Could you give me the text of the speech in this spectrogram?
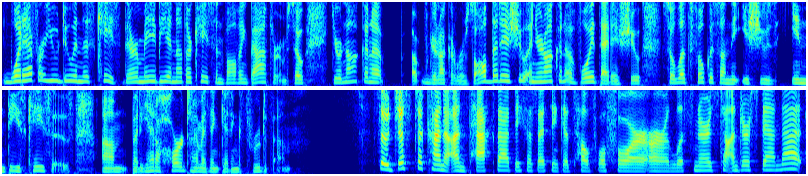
whatever you do in this case, there may be another case involving bathrooms. So you're not going to uh, you're not going to resolve that issue, and you're not going to avoid that issue. So let's focus on the issues in these cases. Um, but he had a hard time, I think, getting through to them. So, just to kind of unpack that, because I think it's helpful for our listeners to understand that,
